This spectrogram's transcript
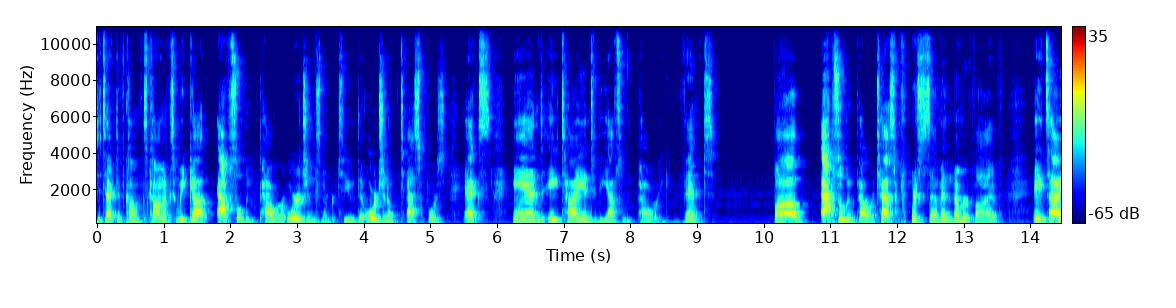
Detective Comics Comics, we got Absolute Power Origins number two, the origin of Task Force X, and a tie into the Absolute Power event. Bob, Absolute Power Task Force 7, number 5, a tie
